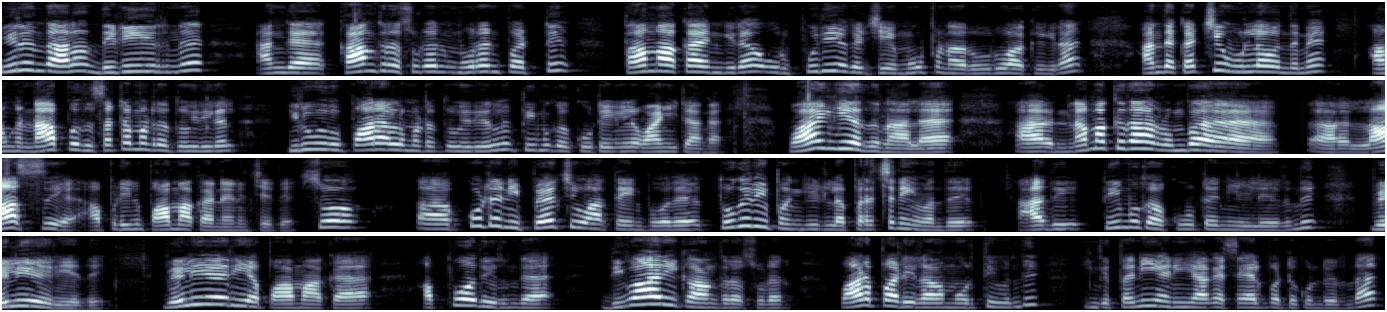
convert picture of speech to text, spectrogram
இருந்தாலும் திடீர்னு அங்கே காங்கிரசுடன் முரண்பட்டு பாமக என்கிற ஒரு புதிய கட்சியை மூப்பனார் உருவாக்குகிறார். அந்த கட்சி உள்ள வந்துமே அவங்க நாற்பது சட்டமன்ற தொகுதிகள் இருபது பாராளுமன்ற தொகுதிகளும் திமுக கூட்டணியில் வாங்கிட்டாங்க. வாங்கியதுனால நமக்கு தான் ரொம்ப லாஸு அப்படின்னு பாமக நினைச்சது. ஸோ கூட்டணி பேச்சுவார்த்தையின் போது தொகுதி பங்கீட்டில் பிரச்சனை வந்து அது திமுக கூட்டணியிலிருந்து வெளியேறியது. வெளியேறிய பாமக அப்போது இருந்த திவாரி காங்கிரசுடன் வாழப்பாடி ராமமூர்த்தி வந்து இங்கு தனி அணியாக செயல்பட்டு கொண்டிருந்தார்.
